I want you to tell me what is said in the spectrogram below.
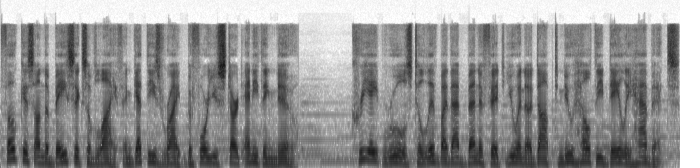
Focus on the basics of life and get these right before you start anything new. Create rules to live by that benefit you and adopt new healthy daily habits.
